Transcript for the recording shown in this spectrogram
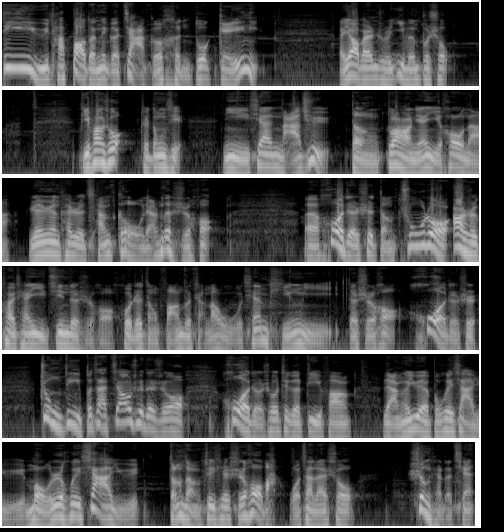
低于他报的那个价格很多给你，要不然就是一文不收。比方说这东西，你先拿去，等多少年以后呢，人人开始抢狗粮的时候。呃，或者是等猪肉二十块钱一斤的时候，或者等房子涨到五千平米的时候，或者是种地不再交税的时候，或者说这个地方两个月不会下雨，某日会下雨等等这些时候吧，我再来收剩下的钱。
